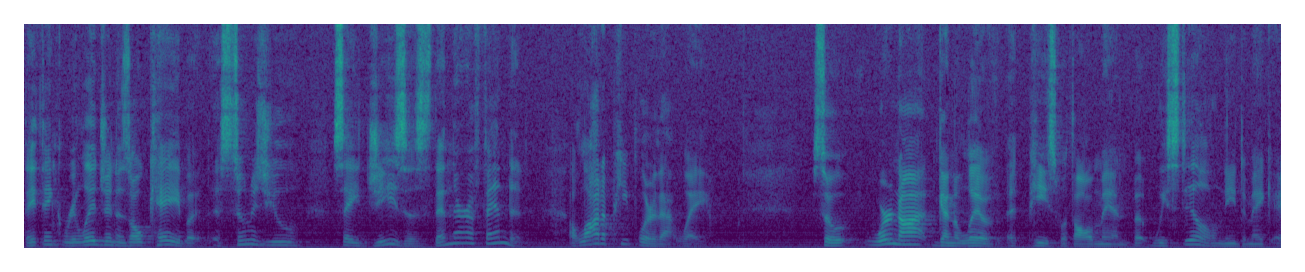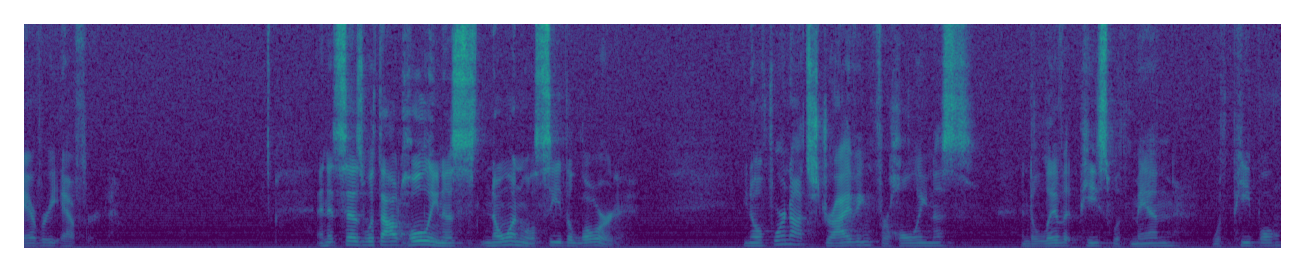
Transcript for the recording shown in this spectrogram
They think religion is okay, but as soon as you say Jesus, then they're offended. A lot of people are that way. So we're not going to live at peace with all men, but we still need to make every effort. And it says, without holiness, no one will see the Lord. You know, if we're not striving for holiness and to live at peace with men, with people,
